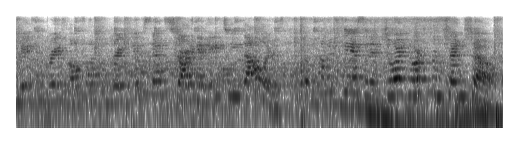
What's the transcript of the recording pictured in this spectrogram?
Amazing Grace also has some great gift sets starting at $18. See us and enjoy Nordstrom Trend Show.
